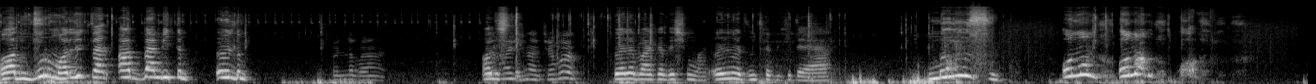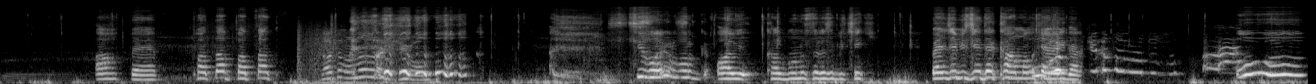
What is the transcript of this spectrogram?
Abi vurma lütfen. Abi ben bittim. Öldüm. Öyle bana. Al işte. çabuk. Böyle bir arkadaşım var. Ölmedim tabii ki de ya. Mal mısın? Anam anam. Ah. Ah be. Patlat patlat. Zaten ona uğraşıyorum. Siz hayır vur. Abi kazmanın sırası bitecek. Bence biz yedek kalmalık eve. Telefon ordusu. Oo,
